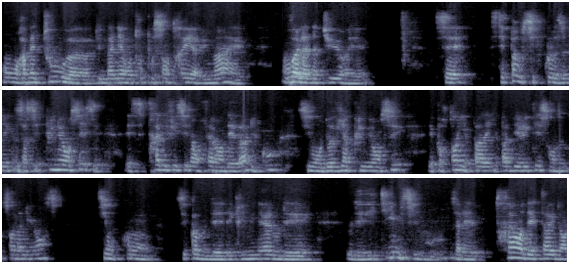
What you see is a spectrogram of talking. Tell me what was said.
on ramène tout euh, d'une manière anthropocentrée à l'humain ou à la nature. Et c'est, c'est pas aussi cloisonné que ça, c'est plus nuancé, et c'est très difficile d'en faire un débat, du coup, si on devient plus nuancé, et pourtant, il n'y a, pas, a pas de vérité sans, sans la nuance. Si on, c'est comme des, criminels ou des, des, victimes, si vous, allez très en détail dans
